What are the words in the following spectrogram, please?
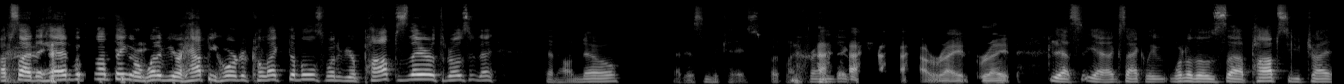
upside the head with something, or one of your happy hoarder collectibles, one of your pops there throws it, then I'll know that isn't the case. But my friend, right, right, yes, yeah, exactly. One of those uh, pops you try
